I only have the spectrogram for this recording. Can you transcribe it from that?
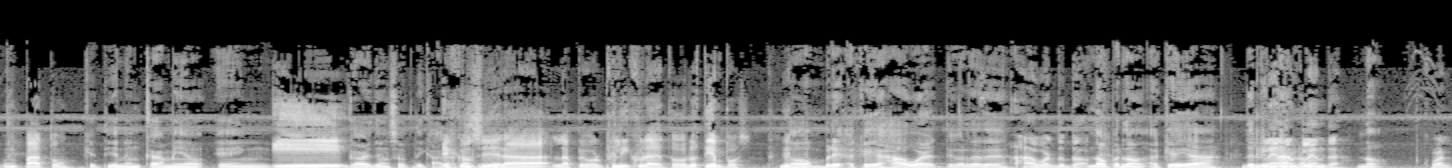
Un pato. Que tiene un cameo en Y Guardians of the Galaxy. es considerada la peor película de todos los tiempos. No, hombre, aquella Howard, ¿te acuerdas de...? Howard the Duck. No, perdón, aquella del Glenn enano. Glenda. No, ¿Cuál?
